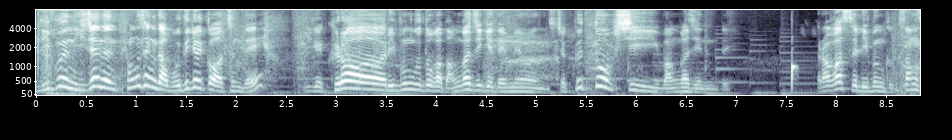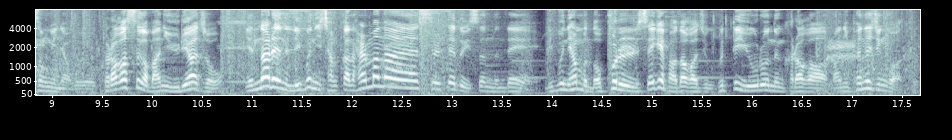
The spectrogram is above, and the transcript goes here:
립은 이제는 평생 다못 이길 것 같은데? 이게 그라 리븐 구도가 망가지게 되면 진짜 끝도 없이 망가지는데. 그라가스 리븐 극상성이냐고요. 그라가스가 많이 유리하죠. 옛날에는 리븐이 잠깐 할만했을 때도 있었는데 리븐이 한번 너프를 세게 받아가지고 그때 이후로는 그라가 많이 편해진 것 같아요.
